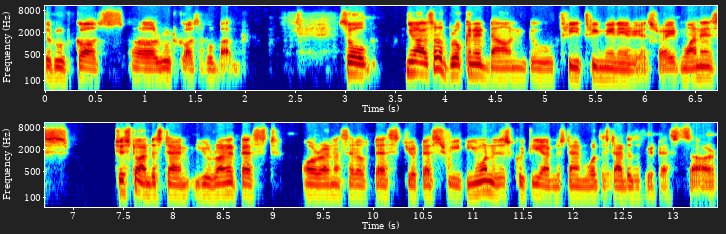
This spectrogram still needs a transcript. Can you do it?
the root cause uh, root cause of a bug so, you know, I've sort of broken it down into three three main areas, right? One is just to understand you run a test or run a set of tests, your test suite. You want to just quickly understand what the status of your tests are.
